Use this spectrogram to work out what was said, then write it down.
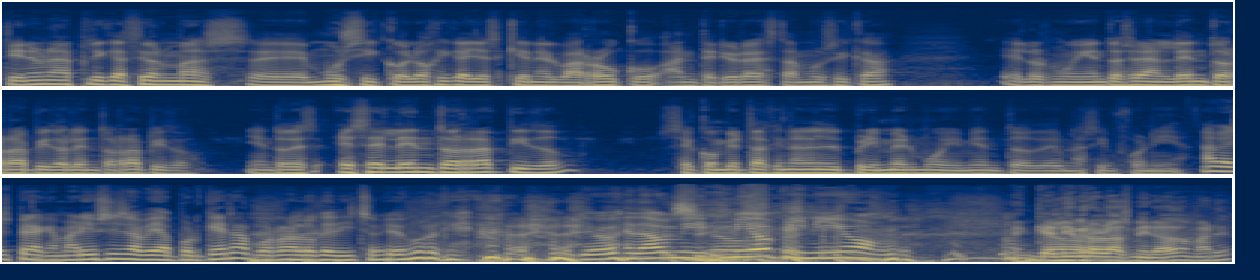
Tiene una explicación más eh, y es que en el barroco, anterior a esta música, eh, los movimientos eran lento, rápido, lento, rápido. Y entonces ese lento, rápido se convierte al final en el primer movimiento de una sinfonía. A ver, espera, que Mario sí sabía por qué era, borra lo que he dicho yo, porque yo he dado mi, Sí, no. mi opinión. ¿En qué No. libro lo has mirado, Mario?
